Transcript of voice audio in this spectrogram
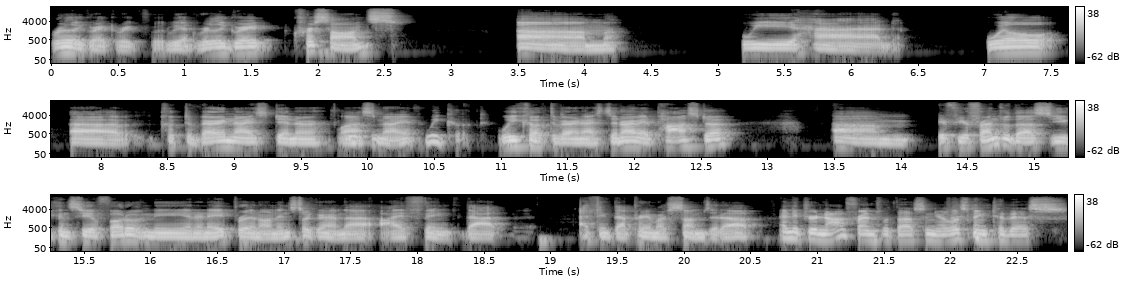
really great Greek food. We had really great croissants. Um, we had Will uh, cooked a very nice dinner last Mhm. night. We cooked. We cooked a very nice dinner. I made pasta. Um, if you're friends with us, you can see a photo of me in an apron on Instagram. That I think that I think that pretty much sums it up. And if you're not friends with us and you're listening to this,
